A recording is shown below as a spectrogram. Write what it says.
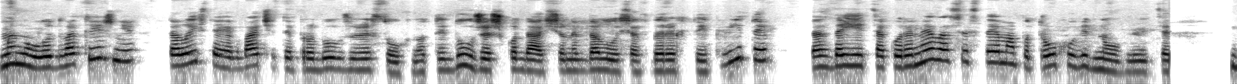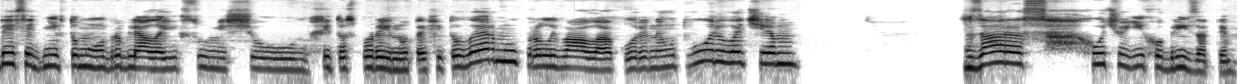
Минуло два тижні, та листя, як бачите, продовжує сохнути. Дуже шкода, що не вдалося зберегти квіти, та, здається, коренева система потроху відновлюється. Десять днів тому обробляла їх сумішю фітоспорину та фітоверму, проливала коренеутворювачем. Зараз хочу їх обрізати,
